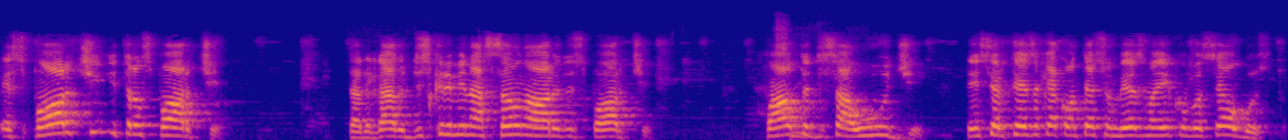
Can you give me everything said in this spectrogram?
esporte e transporte. Tá ligado? Discriminação na hora do esporte. Falta de saúde. Tem certeza que acontece o mesmo aí com você, Augusto?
